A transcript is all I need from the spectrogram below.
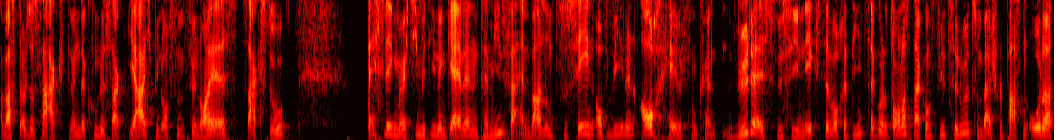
was du also sagst, wenn der Kunde sagt, ja, ich bin offen für Neues, sagst du, deswegen möchte ich mit Ihnen gerne einen Termin vereinbaren, um zu sehen, ob wir Ihnen auch helfen könnten. Würde es für Sie nächste Woche Dienstag oder Donnerstag um 14 Uhr zum Beispiel passen oder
